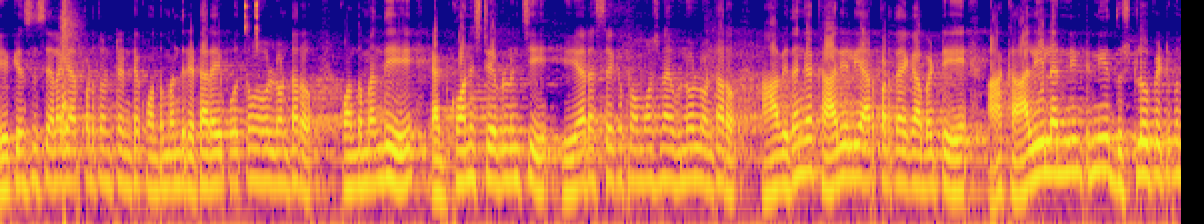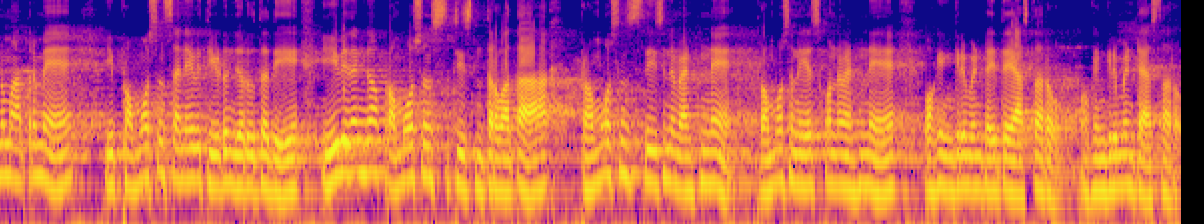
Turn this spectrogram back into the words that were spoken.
వేకెన్సీస్ ఎలా ఏర్పడుతుంటాయి అంటే కొంతమంది రిటైర్ అయిపోతున్న వాళ్ళు ఉంటారు. కొంతమంది హెడ్ కానిస్టేబుల్ నుంచి ఏఆర్ఎస్ఐకి ప్రమోషన్ అయిన వాళ్ళు ఉంటారు. ఆ విధంగా ఖాళీలు ఏర్పడతాయి కాబట్టి ఆ ఖాళీలన్నింటినీ దృష్టిలో పెట్టుకుని మాత్రమే ఈ ప్రమోషన్స్ అనేవి తీయడం జరుగుతుంది. ఈ విధంగా ప్రమోషన్స్ తీసిన తర్వాత ప్రమోషన్స్ తీసిన వెంటనే ప్రమోషన్ వేసుకున్న వెంటనే ఒక ఇంక్రిమెంట్ అయితే వేస్తారు. ఒక ఇంక్రిమెంట్ వేస్తారు.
